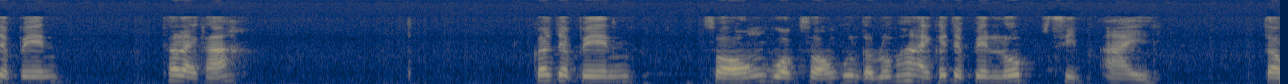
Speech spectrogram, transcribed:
จะเป็นเท่าไหร่คะ ก็จะเป็น2บวก2คูณกับลบ 5i ก็จะเป็นลบ 10i ต่อ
